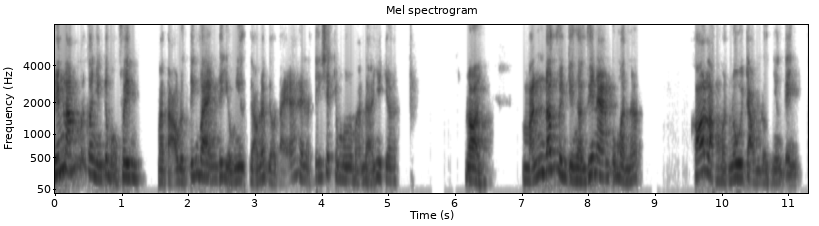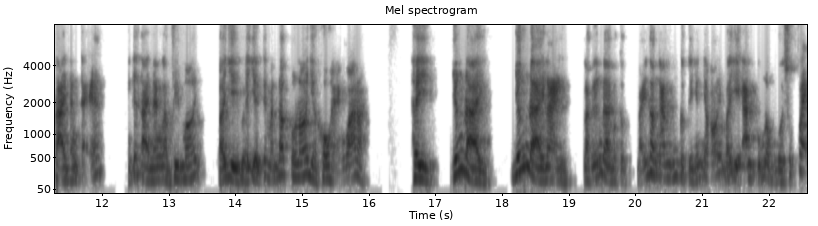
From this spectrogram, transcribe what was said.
Hiếm lắm mới có những cái bộ phim mà tạo được tiếng vang ví dụ như gạo nếp gạo tẻ hay là tiếng sét trong mưa mà anh để như chơi. Rồi, mảnh đất phim truyền hình phía nam của mình á, khó lòng mà nuôi trồng được những cái tài năng trẻ, những cái tài năng làm phim mới bởi vì bây giờ cái mảnh đất của nó giờ khô hạn quá rồi. Thì vấn đề vấn đề này là cái vấn đề mà cực bản thân anh cũng cực kỳ nhức nhói bởi vì anh cũng là một người xuất phát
